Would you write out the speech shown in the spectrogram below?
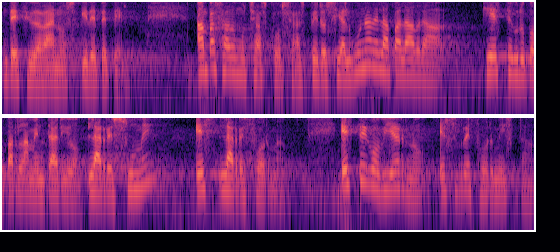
de Ciudadanos y de PP. Han pasado muchas cosas, pero si alguna de la palabra que este grupo parlamentario la resume, es la reforma. Este Gobierno es reformista,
